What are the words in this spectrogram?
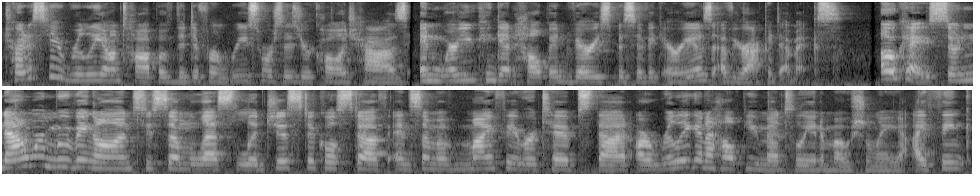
try to stay really on top of the different resources your college has and where you can get help in very specific areas of your academics. Okay, so now we're moving on to some less logistical stuff and some of my favorite tips that are really gonna help you mentally and emotionally. I think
